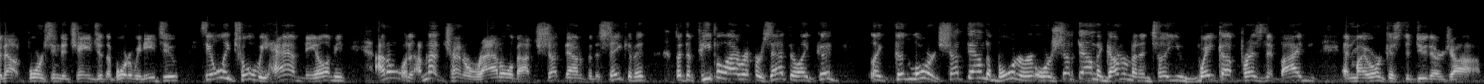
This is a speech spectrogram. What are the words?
without forcing the change at the border we need to. It's the only tool we have, Neil. I mean, I don't want I'm not trying to rattle about shutdown for the sake of it, but the people I represent, they're like, good, like, good Lord, shut down the border or shut down the government until you wake up President Biden and my Mayorkas to do their job.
